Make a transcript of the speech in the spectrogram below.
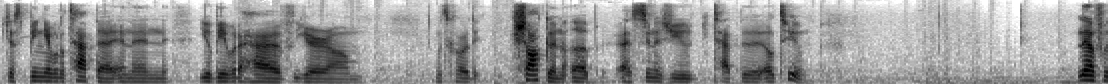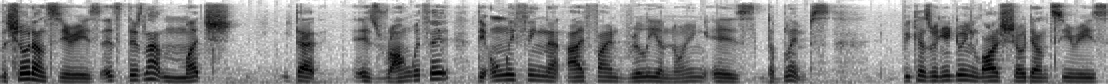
Just being able to tap that and then you'll be able to have your um what's called? Shotgun up as soon as you tap the L2 now for the showdown series it's there's not much that is wrong with it. The only thing that I find really annoying is the blimps because when you're doing large showdown series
